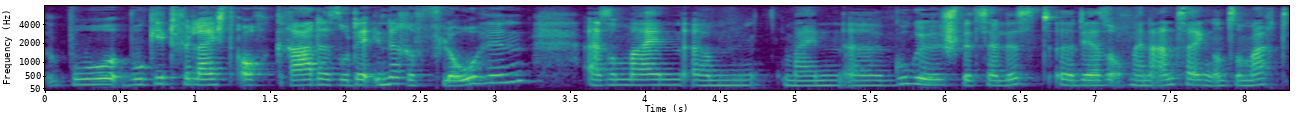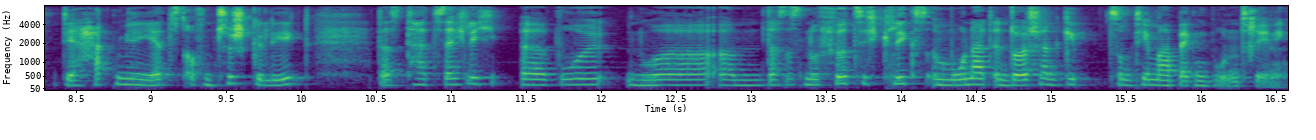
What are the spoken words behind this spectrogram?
wo, wo geht vielleicht auch gerade so der innere Flow hin. Also mein, ähm, mein äh, Google-Spezialist, äh, der so auch meine Anzeigen und so macht, der hat mir jetzt auf den Tisch gelegt, dass tatsächlich äh, wohl nur, ähm, dass es nur 40 Klicks im Monat in Deutschland gibt zum Thema Beckenbodentraining.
